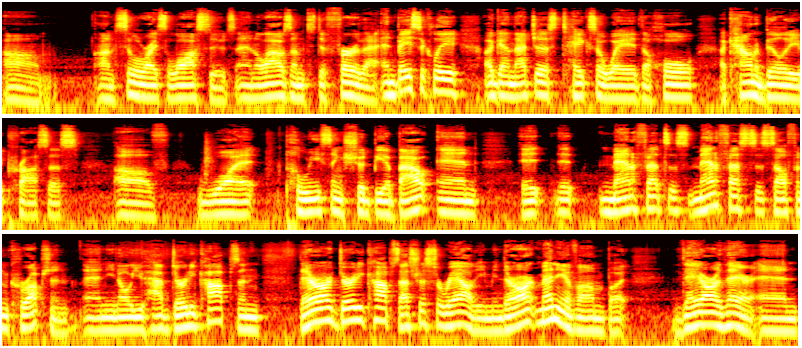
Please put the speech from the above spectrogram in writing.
um, on civil rights lawsuits and allows them to defer that. And basically again that just takes away the whole accountability process of what policing should be about. And it it manifests manifests itself in corruption. And you know you have dirty cops and there are dirty cops. That's just a reality. I mean there aren't many of them but they are there. And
